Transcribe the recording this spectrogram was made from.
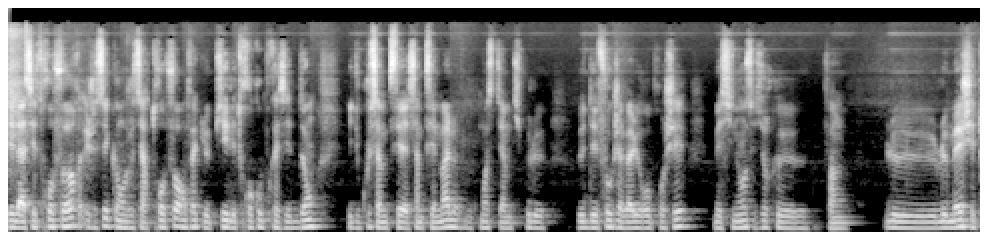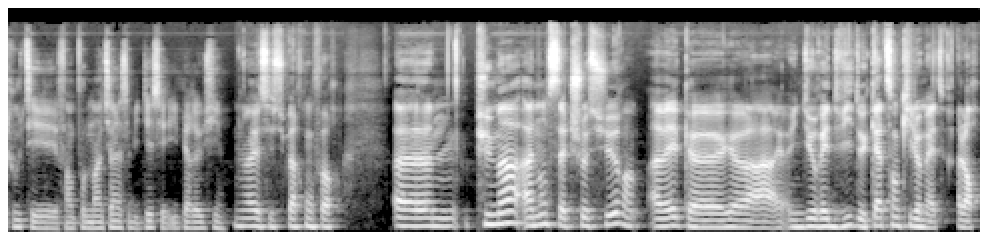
les lacets trop fort. Et je sais que quand je serre trop fort en fait le pied il est trop compressé dedans. Et du coup ça me fait ça me fait mal. Donc moi c'était un petit peu le, le défaut que j'avais à lui reprocher. Mais sinon c'est sûr que enfin le, le mesh et tout c'est enfin pour le maintien la stabilité c'est hyper réussi. Ouais, c'est super confort. Euh, Puma annonce cette chaussure avec euh, une durée de vie de 400 km. Alors,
